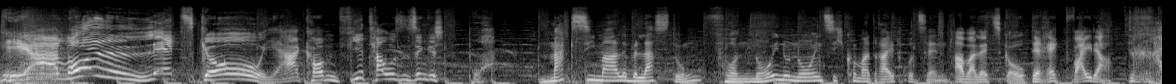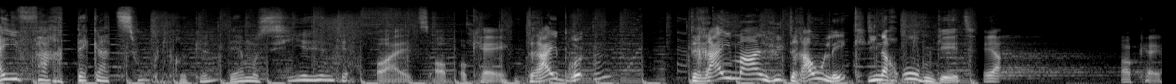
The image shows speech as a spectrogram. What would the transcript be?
Jawohl! Let's go! Ja, komm, 4000 sind gesch... Boah, Maximale Belastung von 99,3%. Aber let's go. Direkt weiter. Dreifach-Decker-Zugbrücke. Der muss hier hin. Oh, als ob. Okay. Drei Brücken. Dreimal Hydraulik, die nach oben geht. Ja. Okay.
